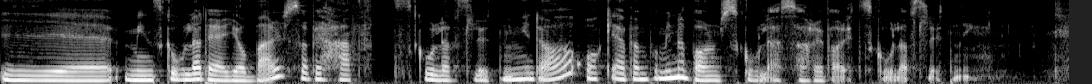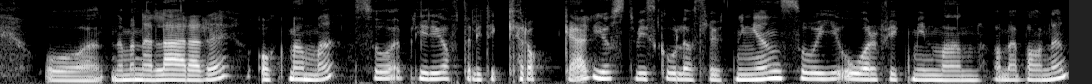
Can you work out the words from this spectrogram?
I min skola där jag jobbar så har vi haft skolavslutning idag och även på mina barns skola så har det varit skolavslutning. Och när man är lärare och mamma så blir det ju ofta lite krockar just vid skolavslutningen. Så i år fick min man vara med barnen.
